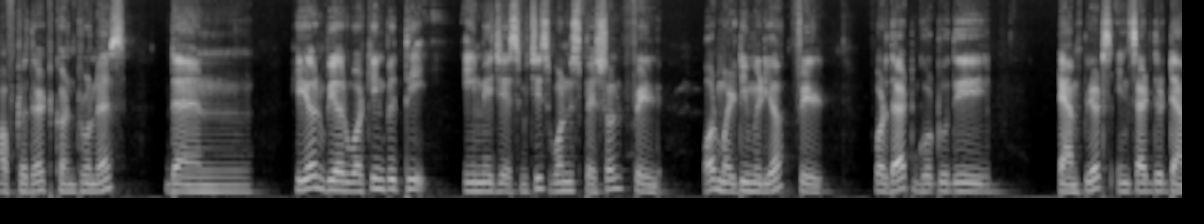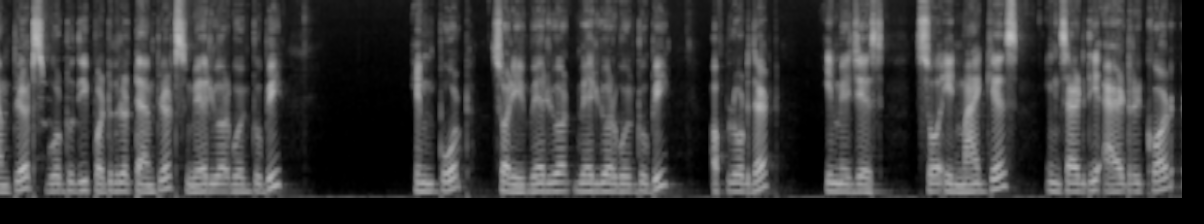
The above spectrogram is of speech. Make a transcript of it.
After that control s. Then here we are working with the images which is one special field or multimedia field. For that go to the templates. Inside the templates go to the particular templates where you are going to be import sorry where you are where you are going to be upload that images. So in my case inside the add record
